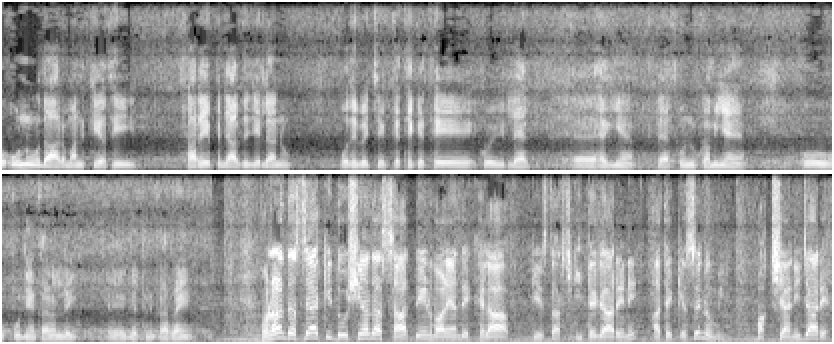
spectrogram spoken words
ਉਹਨੂੰ ਆਧਾਰ ਮੰਨ ਕੇ ਅਸੀਂ ਸਾਰੇ ਪੰਜਾਬ ਦੀ ਜੇਲ੍ਹਾਂ ਨੂੰ ਉਹਦੇ ਵਿੱਚ ਕਿੱਥੇ ਕਿੱਥੇ ਕੋਈ ਲੈਗ ਅਹ, ਹੈਗੀਆਂ ਪੈਸੋਂ ਨੂੰ ਕਮੀਆਂ ਆ ਉਹ ਪੂਰੀਆਂ ਕਰਨ ਲਈ ਯਤਨ ਕਰ ਰਹੇ ਹਾਂ। ਉਹਨਾਂ ਨੇ ਦੱਸਿਆ ਕਿ ਦੋਸ਼ੀਆਂ ਦਾ ਸਾਥ ਦੇਣ ਵਾਲਿਆਂ ਦੇ ਖਿਲਾਫ ਕੇਸ ਦਰਜ ਕੀਤੇ ਜਾ ਰਹੇ ਨੇ ਅਤੇ ਕਿਸੇ ਨੂੰ ਵੀ ਬਖਸ਼ਿਆ ਨਹੀਂ ਜਾ ਰਿਹਾ।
